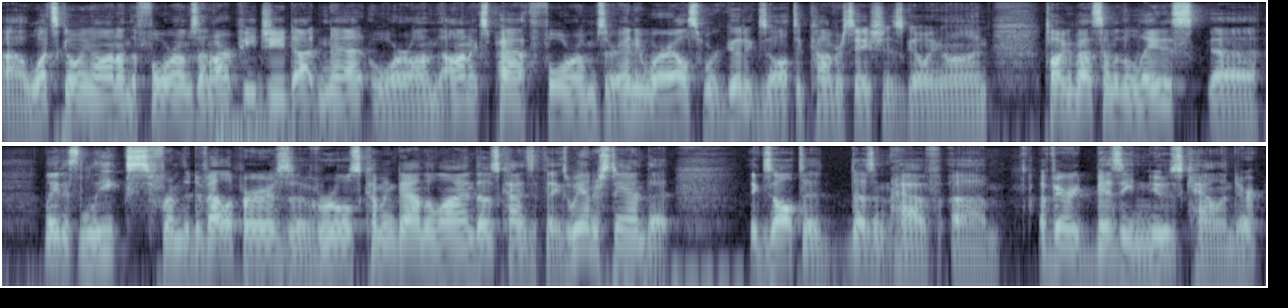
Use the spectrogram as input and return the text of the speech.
uh, what's going on on the forums on RPG.net or on the Onyx Path forums or anywhere else where good exalted conversation is going on. Talking about some of the latest. Uh, latest leaks from the developers of rules coming down the line, those kinds of things. We understand that Exalted doesn't have um, a very busy news calendar.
